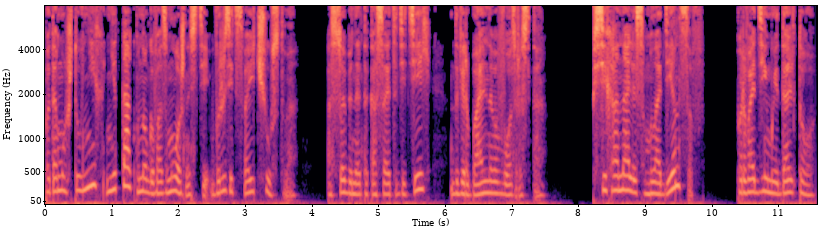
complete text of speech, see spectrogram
потому что у них не так много возможностей выразить свои чувства. Особенно это касается детей до вербального возраста. Психоанализ младенцев, проводимый Дальто,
